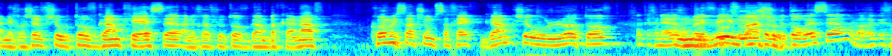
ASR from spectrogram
אני חושב שהוא טוב גם כעשר, אני חושב שהוא טוב גם בכנף. כל משחק שהוא משחק, גם כשהוא לא טוב, אחר כך נראה הוא איזה קליפ. שלו בתור 10, ואחר כך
